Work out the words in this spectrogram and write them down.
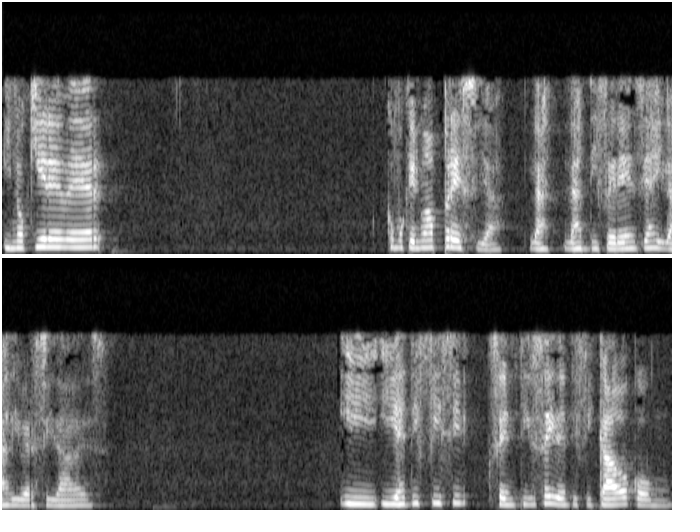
Y no quiere ver, como que no aprecia las, diferencias y las diversidades. Y, es difícil sentirse identificado con,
